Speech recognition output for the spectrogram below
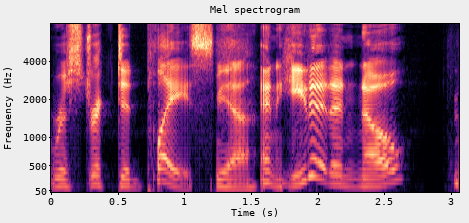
restricted place. Yeah. And he didn't know.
